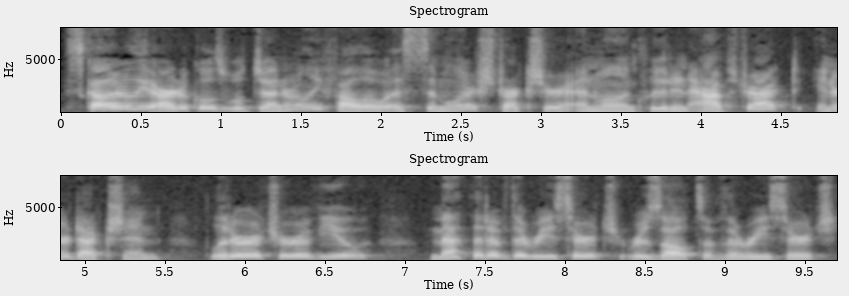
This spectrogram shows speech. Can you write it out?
Scholarly articles will generally follow a similar structure and will include an abstract, introduction, literature review, method of the research, results of the research,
